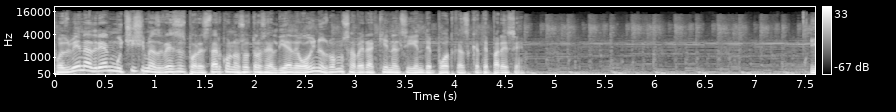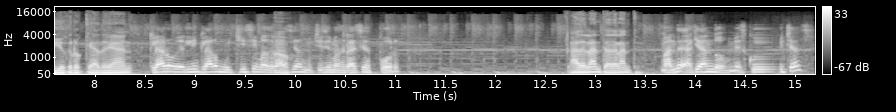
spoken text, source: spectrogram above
Pues bien, Adrián, muchísimas gracias por estar con nosotros el día de hoy. Nos vamos a ver aquí en el siguiente podcast. ¿Qué te parece? Y yo creo que Adrián. Claro, Berlín, claro, muchísimas gracias, muchísimas gracias por. Adelante, adelante. Mande, aquí ando, ¿me escuchas?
